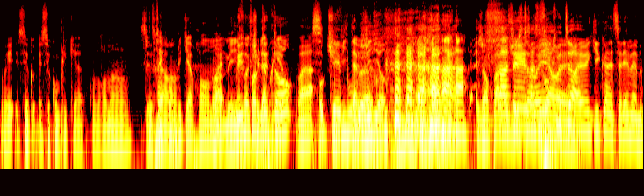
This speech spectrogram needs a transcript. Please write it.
Oui, c'est compliqué à prendre en main. C'est très compliqué à prendre en main. Mais, une, fois, que tu l'as pris, voilà, si ok, tu vis ta J'en parlais juste ça, sur Twitter, il y a mecs qui connaissent les mêmes.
